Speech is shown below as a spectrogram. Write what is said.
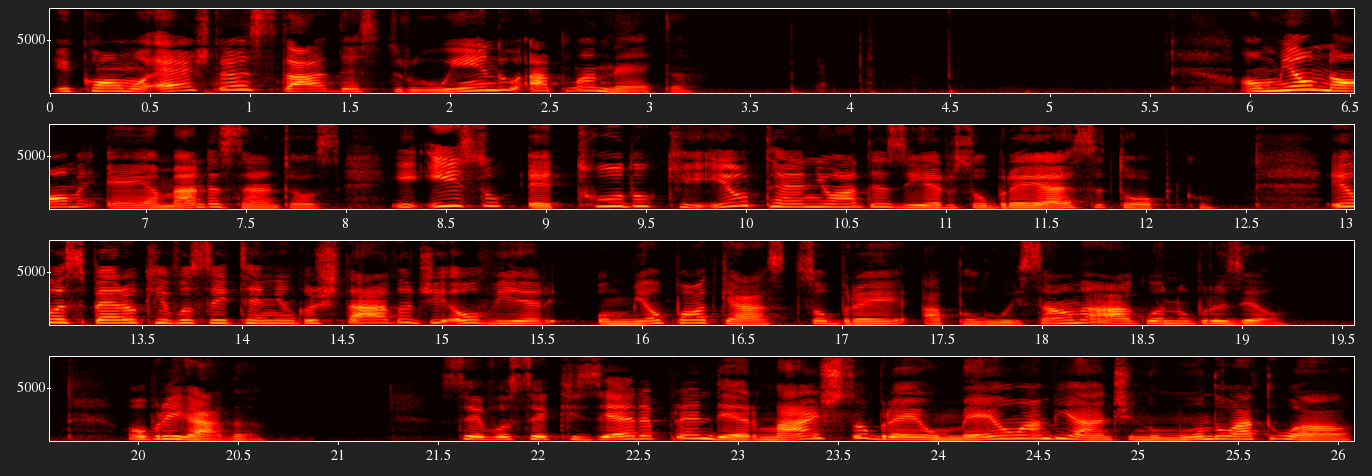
e como esta está destruindo a planeta. O meu nome é Amanda Santos e isso é tudo que eu tenho a dizer sobre esse tópico. Eu espero que você tenha gostado de ouvir o meu podcast sobre a poluição da água no Brasil. Obrigada. Se você quiser aprender mais sobre o meio ambiente no mundo atual,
